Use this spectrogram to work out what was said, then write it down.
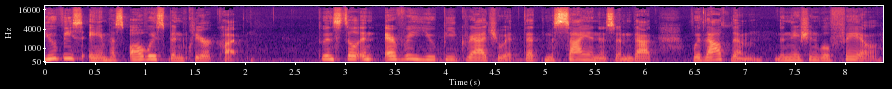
UP's aim has always been clear cut to instill in every UP graduate that messianism that, without them, the nation will fail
